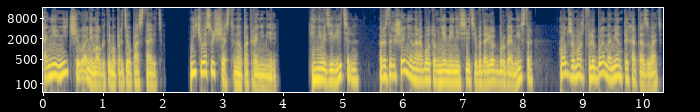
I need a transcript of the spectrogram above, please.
они ничего не могут ему противопоставить. Ничего существенного, по крайней мере. И неудивительно. Разрешение на работу вне мини-сити выдает бургомистр, он же может в любой момент их отозвать.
